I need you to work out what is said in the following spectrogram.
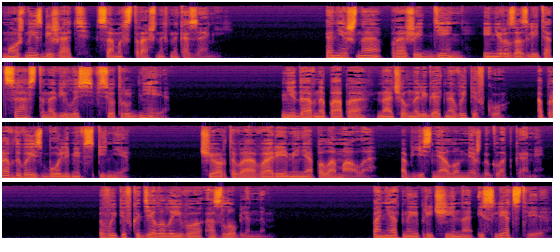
можно избежать самых страшных наказаний. Конечно, прожить день и не разозлить отца становилось все труднее. Недавно папа начал налегать на выпивку, оправдываясь болями в спине. «Чёртова авария меня поломала», — объяснял он между глотками. Выпивка делала его озлобленным. Понятные причина и следствие,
